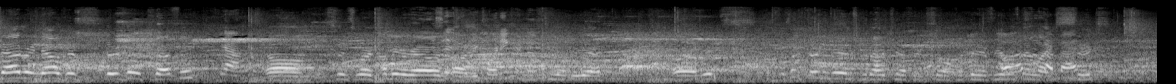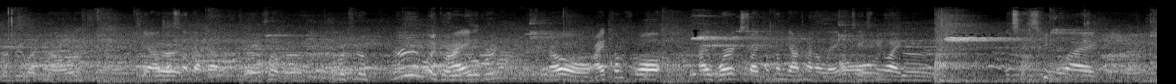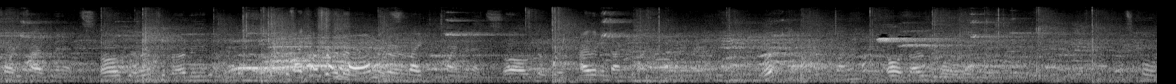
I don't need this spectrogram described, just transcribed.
bad right now because there's no traffic. Yeah. Um, since we're coming around. Is uh, recording or no? Yeah. Uh, it's, it's like 30 minutes without traffic. So, but then if you Oh, left at like 6, it'd be like an hour. Yeah, that's not that bad. Yeah, it's not bad. About you? You're in like Argo, right? No, I come, well, I work, so I come from downtown LA. It takes me like, Okay. it takes me like 45 minutes. Oh, okay, that's bad. I mean, If I come from home, it's like 20 minutes. Oh, okay, okay. I live in Diamond Bar. What? Diamond Bar? Oh, Diamond Bar. That's cool.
